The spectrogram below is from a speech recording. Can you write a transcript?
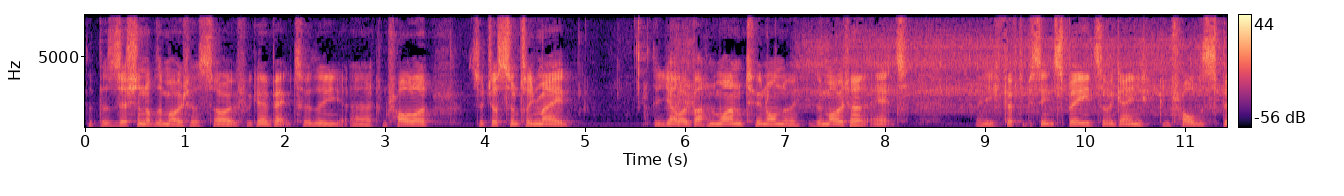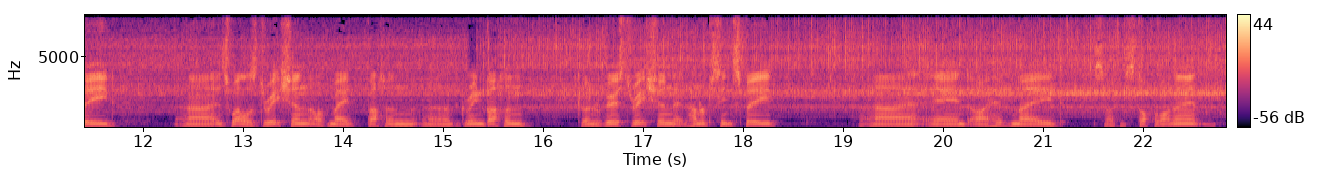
the position of the motor. So if we go back to the uh, controller, so just simply made the yellow button 1 turn on the, the motor at a 50% speed. So again you can control the speed uh, as well as direction. I've made button uh, the green button go in reverse direction at 100% speed uh, and I have made so I can stop it like that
